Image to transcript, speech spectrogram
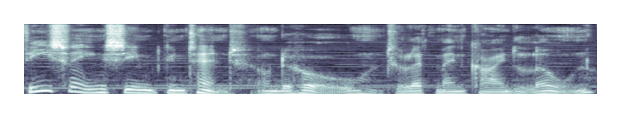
These things seemed content, on the whole, to let mankind alone,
